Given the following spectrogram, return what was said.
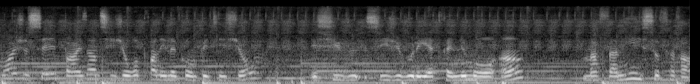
Moi, je sais, par exemple, si je reprenais la compétition et si, je voulais être numéro un, ma famille souffrira.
